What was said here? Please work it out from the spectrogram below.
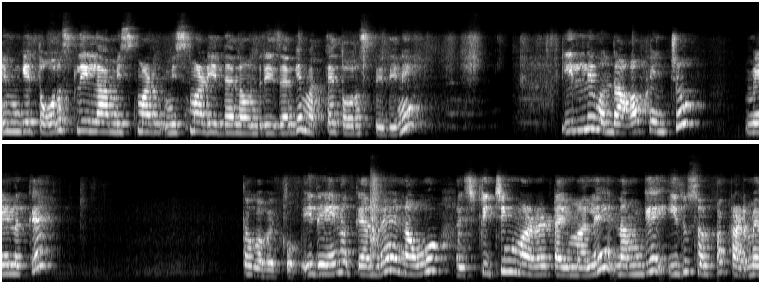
ನಿಮಗೆ ತೋರಿಸ್ಲಿಲ್ಲ ಮಿಸ್ ಮಾಡಿ ಮಿಸ್ ಮಾಡಿದ್ದೆ ಅನ್ನೋ ಒಂದು ರೀಸನ್ಗೆ ಮತ್ತೆ ತೋರಿಸ್ತಿದ್ದೀನಿ. ಇಲ್ಲಿ ಒಂದು ಹಾಫ್ ಇಂಚು ಮೇಲಕ್ಕೆ ತಗೋಬೇಕು. ಇದೇನಕ್ಕೆ ಅಂದರೆ ನಾವು ಸ್ಟಿಚಿಂಗ್ ಮಾಡೋ ಟೈಮಲ್ಲಿ ನಮಗೆ ಇದು ಸ್ವಲ್ಪ ಕಡಿಮೆ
